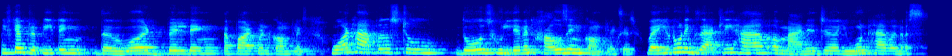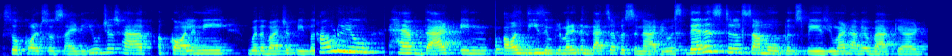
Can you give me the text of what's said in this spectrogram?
you've kept repeating the word building apartment complex. What happens to those who live in housing complexes where you don't exactly have a manager you won't have a so-called society you just have a colony with a bunch of people? How do you have that in all these implemented in that sort of a scenario? There is still some open space. You might have your backyard.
